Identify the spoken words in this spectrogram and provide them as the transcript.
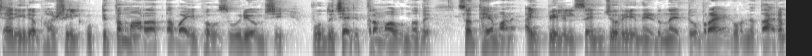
ശരീരഭാഷയിൽ കുട്ടിത്തം മാറാത്ത വൈഭവ് സൂര്യവംശി പുതുചരിത്രമാകുന്നത് ശ്രദ്ധേയമാണ്. ഐ പി എല്ലിൽ സെഞ്ചുറി നേടുന്ന ഏറ്റവും പ്രായം കുറഞ്ഞ താരം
